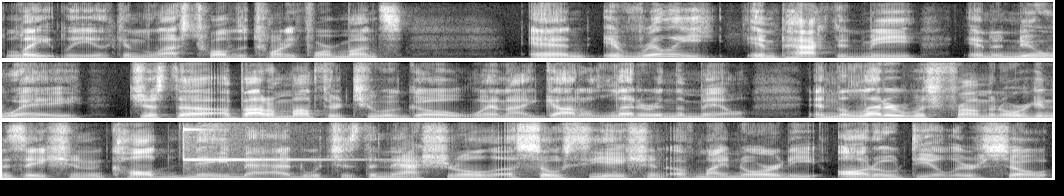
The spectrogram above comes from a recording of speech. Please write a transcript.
lately, like in the last 12 to 24 months. And it really impacted me in a new way just uh, about a month or two ago when I got a letter in the mail. And the letter was from an organization called NAMAD, which is the National Association of Minority Auto Dealers. So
